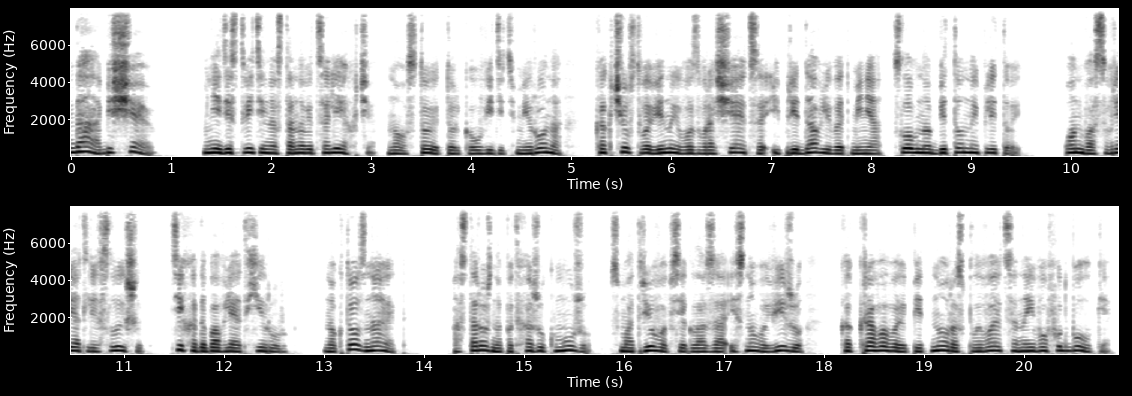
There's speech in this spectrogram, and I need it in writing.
Да, обещаю. Мне действительно становится легче, но стоит только увидеть Мирона, как чувство вины возвращается и придавливает меня, словно бетонной плитой. Он вас вряд ли слышит, Тихо добавляет хирург. Но кто знает? Осторожно подхожу к мужу, смотрю во все глаза и снова вижу, как кровавое пятно расплывается на его футболке,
